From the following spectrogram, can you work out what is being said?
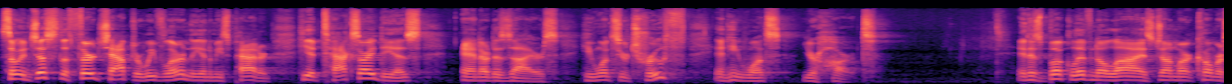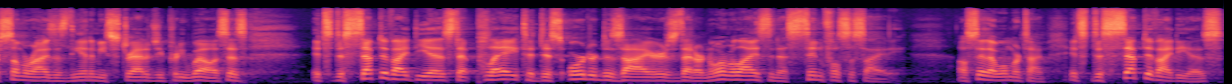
So in just the third chapter, we've learned the enemy's pattern. He attacks our ideas and our desires. He wants your truth and he wants your heart. In his book, Live No Lies, John Mark Comer summarizes the enemy's strategy pretty well. It says, it's deceptive ideas that play to disordered desires that are normalized in a sinful society. I'll say that one more time. It's deceptive ideas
